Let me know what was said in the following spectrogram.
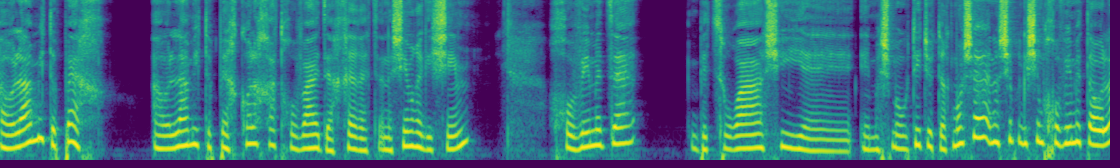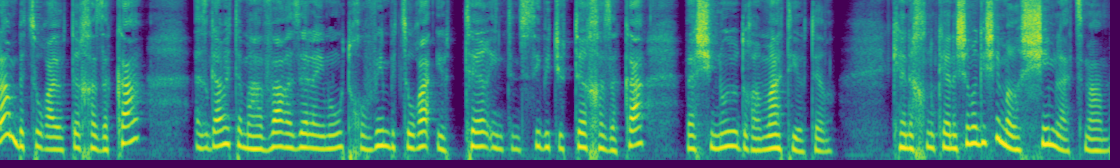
העולם מתהפך, העולם מתהפך, כל אחת חווה את זה אחרת. אנשים רגישים חווים את זה בצורה שהיא אה, משמעותית יותר, כמו שאנשים רגישים חווים את העולם בצורה יותר חזקה, אז גם את המעבר הזה לאימהות חווים בצורה יותר אינטנסיבית, יותר חזקה, והשינוי הוא דרמטי יותר. כי אנחנו כאנשים רגישים מרשים לעצמם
